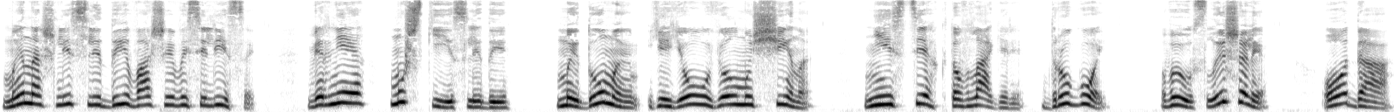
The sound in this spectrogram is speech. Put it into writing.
«Мы нашли следы вашей Василисы, вернее, мужские следы. Мы думаем, ее увел мужчина, не из тех, кто в лагере, другой. Вы услышали? О да,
